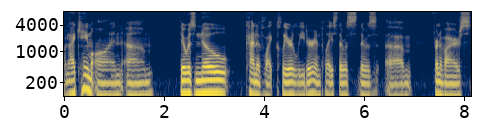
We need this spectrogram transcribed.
when I came on, um, there was no kind of like clear leader in place. There was there was um, a friend of ours,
